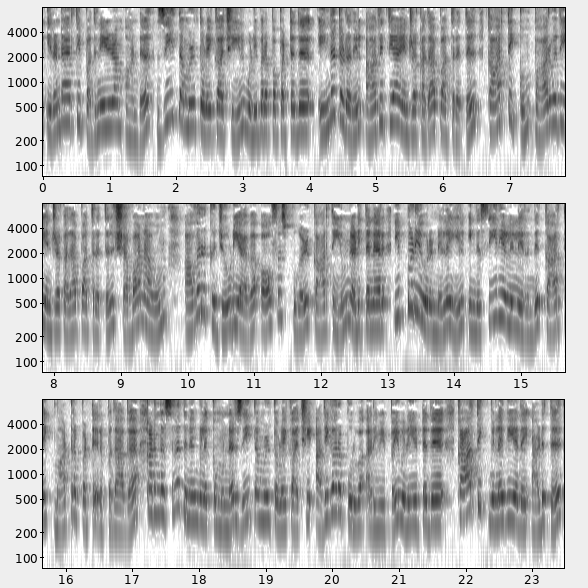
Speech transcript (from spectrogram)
இரண்டாயிரத்தி பதினேழாம் ஆண்டு ஜி தமிழ் தொலைக்காட்சியில் ஒளிபரப்பப்பட்டது. இந்த தொடரில் ஆதித்யா என்ற கதாபாத்திரத்தில் கார்த்திக்கும் பார்வதி என்ற கதாபாத்திரத்தில் ஷபானாவும் அவருக்கு ஜோடியாக ஆபீஸ் புகழ் கார்த்தியும் நடித்தனர். இப்படி ஒரு நிலையில் இந்த சீரியலில் இருந்து கார்த்திக் மாற்றப்பட்டு இருப்பதாக கடந்த சில தினங்களுக்கு முன்னர் ஜி தமிழ் தொலைக்காட்சி அதிகாரப்பூர்வ அறிவிப்பை வெளியிட்டது. கார்த்திக் விலகியதை அடுத்து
